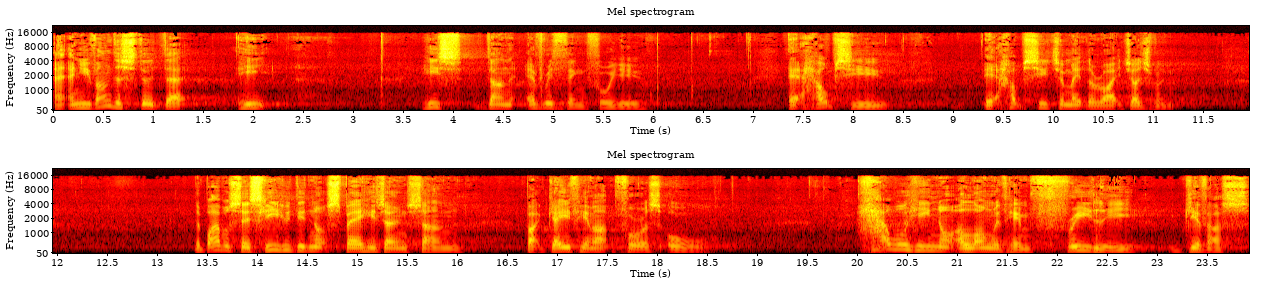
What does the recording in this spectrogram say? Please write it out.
and, and you've understood that he, He's done everything for you, it helps you, it helps you to make the right judgment. The Bible says, He who did not spare his own son, but gave him up for us all, how will he not, along with him, freely give us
